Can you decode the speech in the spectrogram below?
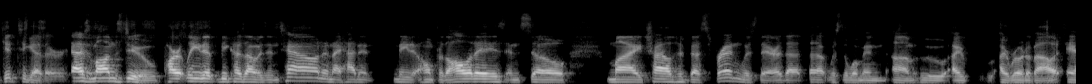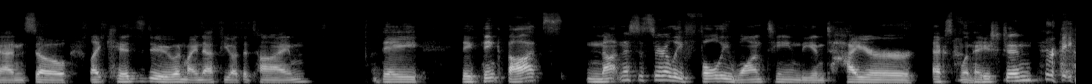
get together, as moms do, partly because I was in town and I hadn't made it home for the holidays. And so my childhood best friend was there. That that was the woman um, who I I wrote about. And so, like kids do, and my nephew at the time, they they think thoughts not necessarily fully wanting the entire explanation. right.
